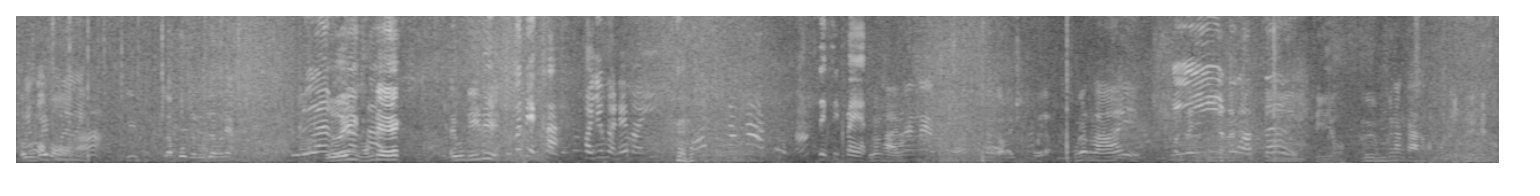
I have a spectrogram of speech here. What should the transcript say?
เขาลุงไม่บอกนะเราพูดกันรู้เรื่องไหมเนี่ยเฮ้ยของเด็ก ไอ้พวกนี้ดิก็เด็กค่ะ ขอยืมหน่อยได้ไหมเด็กสิบแปดกูนั่งท้ายไหมนั่งกับไอ้เฟิร์สอะกูนั่งท้ายนี่พี่วอฟเตอร์สีเดียวเออมึงก็นั่งกลางของคนเด็กเล่นกันสอง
